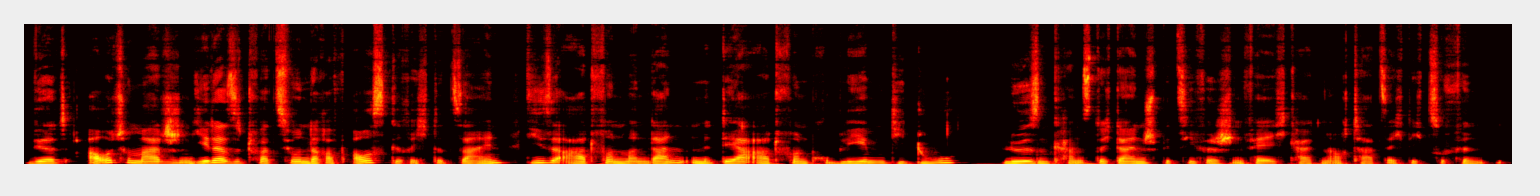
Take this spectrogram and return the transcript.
wird automatisch in jeder Situation darauf ausgerichtet sein, diese Art von Mandanten mit der Art von Problemen, die du lösen kannst, durch deine spezifischen Fähigkeiten auch tatsächlich zu finden.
